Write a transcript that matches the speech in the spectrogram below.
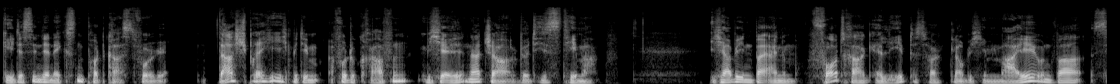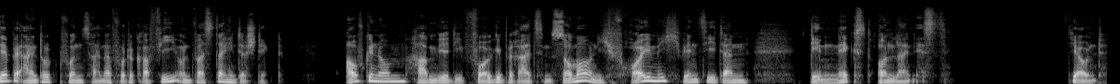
geht es in der nächsten Podcast-Folge. Da spreche ich mit dem Fotografen Michael Najjar über dieses Thema. Ich habe ihn bei einem Vortrag erlebt, das war, glaube ich, im Mai und war sehr beeindruckt von seiner Fotografie und was dahinter steckt. Aufgenommen haben wir die Folge bereits im Sommer und ich freue mich, wenn sie dann demnächst online ist. Ja, und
